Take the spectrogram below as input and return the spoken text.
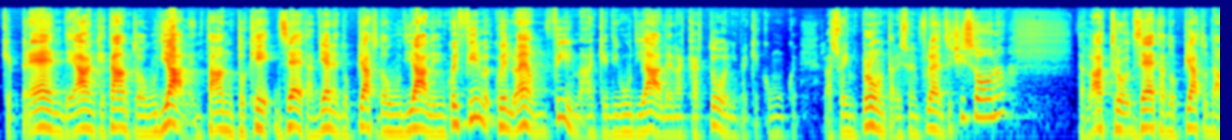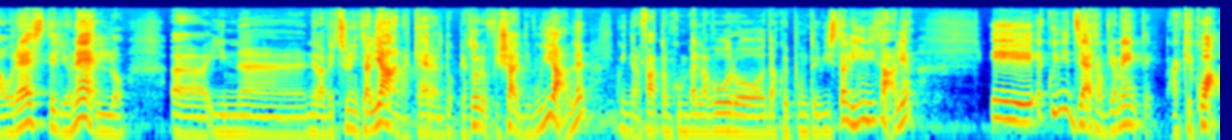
che prende anche tanto da Woody Allen, tanto che Z viene doppiato da Woody Allen in quel film, quello è un film anche di Woody Allen a cartoni, perché comunque la sua impronta, le sue influenze ci sono. Tra l'altro Z doppiato da Oreste Lionello uh, in, uh, nella versione italiana, che era il doppiatore ufficiale di Woody Allen, quindi hanno fatto anche un bel lavoro da quel punto di vista lì in Italia. E, e quindi Z ovviamente anche qua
